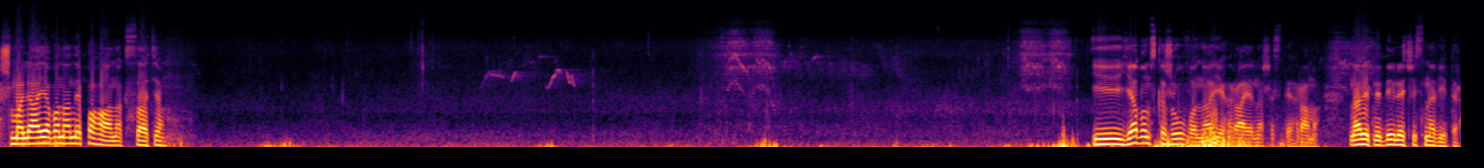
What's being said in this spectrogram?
шмаляє вона непогано, кстати. І я вам скажу, вона і грає на 6 грамах, навіть не дивлячись на вітер.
